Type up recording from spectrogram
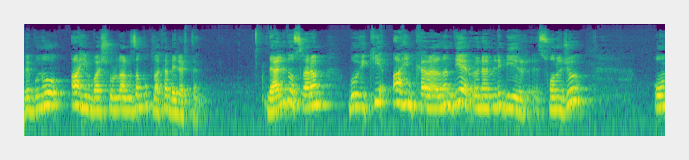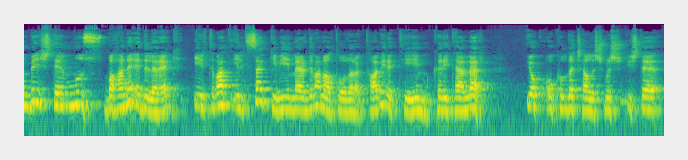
ve bunu ahim başvurularınıza mutlaka belirtin. Değerli dostlarım, bu iki ahim kararının diğer önemli bir sonucu 15 Temmuz bahane edilerek irtibat, iltisak gibi merdiven altı olarak tabir ettiğim kriterler yok okulda çalışmış, işte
